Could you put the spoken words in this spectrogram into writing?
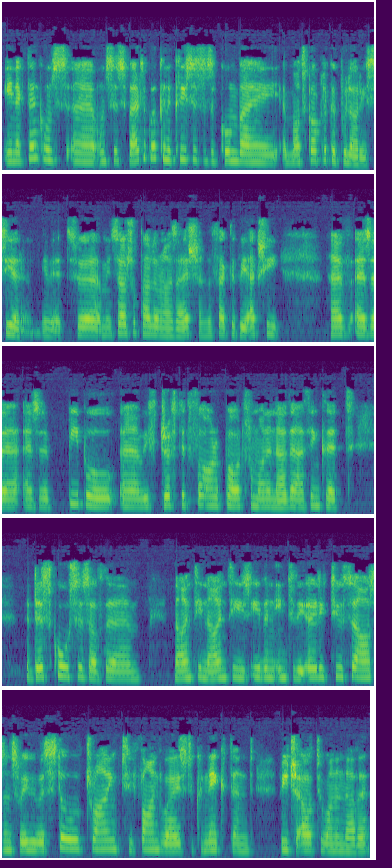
En ek dink ons uh, ons is werklik ook in 'n krisis as dit kom by maatskaplike polarisering, jy weet. So I mean social polarization, the fact that we actually have as a as a people uh, we've drifted far apart from one another. I think that the discourses of the 1990s, even into the early 2000s, where we were still trying to find ways to connect and reach out to one another.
